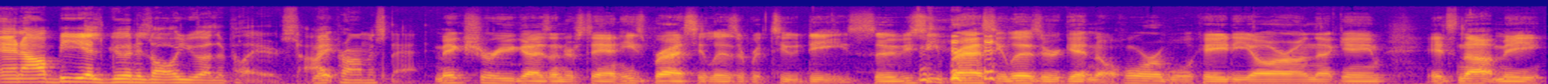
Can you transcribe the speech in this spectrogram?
and I'll be as good as all you other players. I promise that. Make sure you guys understand he's Brassy Lizard with two D's. So if you see Brassy Lizard getting a horrible KDR on that game, it's not me.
